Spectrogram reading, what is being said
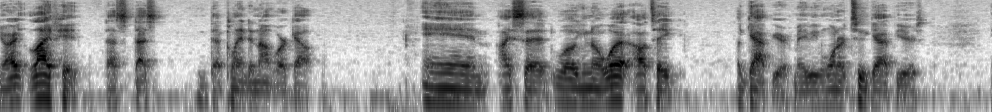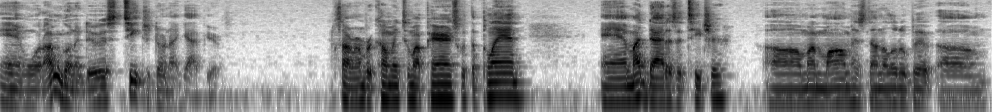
All right, life hit. That's that's that plan did not work out, and I said, well, you know what? I'll take a gap year, maybe one or two gap years, and what I'm going to do is teach during that gap year. So I remember coming to my parents with the plan and my dad is a teacher. Uh, my mom has done a little bit um,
